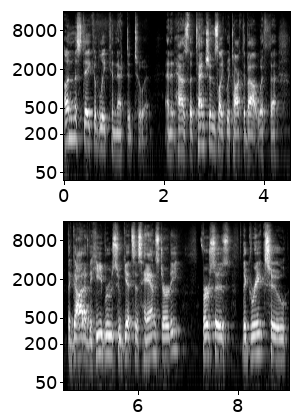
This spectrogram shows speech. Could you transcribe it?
unmistakably connected to it and it has the tensions like we talked about with the, the God of the Hebrews who gets his hands dirty versus the Greeks who,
